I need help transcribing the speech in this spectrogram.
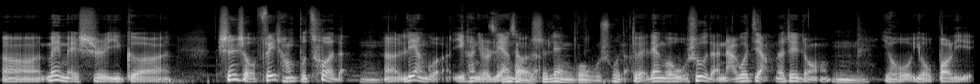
呃，妹妹是一个身手非常不错的，嗯。呃，练过，一看就是练过的，小是练过武术的，对，练过武术的，拿过奖的这种，嗯。有有暴力，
